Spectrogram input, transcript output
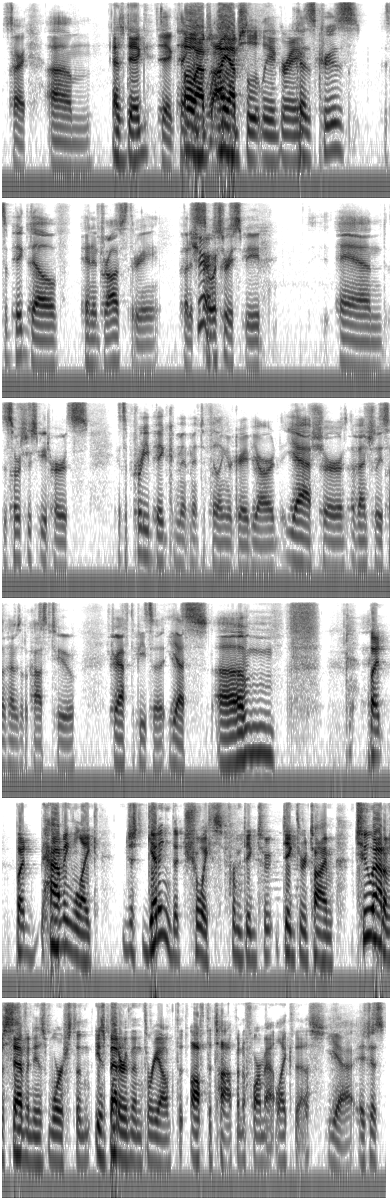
sorry. Um As dig. Dig. Thank Oh, you. I absolutely agree. Because Cruise it's a big delve and it draws three, but it's Sure. sorcery speed and the sorcery speed hurts. It's a pretty big commitment to filling your graveyard. Yeah, sure. Eventually sometimes it'll cost two. Draft the pizza. Yes. Um But but having like just getting the choice from dig through dig through time, two out of seven is worse than is better than three off the, off the top in a format like this. yeah, it's just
